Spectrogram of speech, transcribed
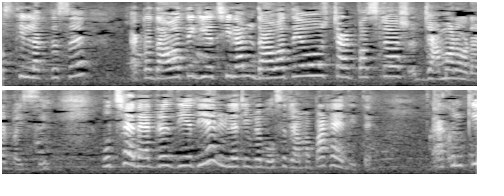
অস্থির লাগতেছে। একটা দাওয়াতে গিয়েছিলাম, দাওয়াতেও চার পাঁচটা জামার অর্ডার পাইছি। বুঝছেন অ্যাড্রেস দিয়ে দিয়ে রিলেটিভরা বলছে জামা পাঠিয়ে দিতে। এখন কি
